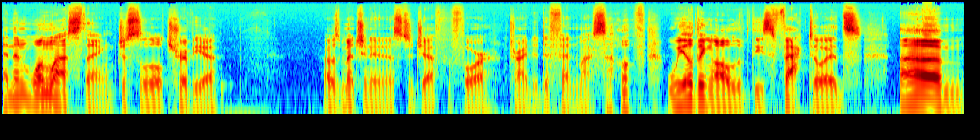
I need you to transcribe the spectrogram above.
and then one last thing, just a little trivia. I was mentioning this to Jeff before, trying to defend myself, wielding all of these factoids. Um,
